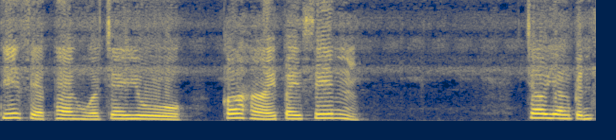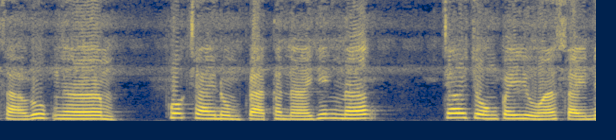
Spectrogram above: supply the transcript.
ที่เสียดแทงหัวใจอยู่ ก็หายไปสิ้น เจ้ายังเป็นสาวรูปงาม พวกชายหนุ่มปรารถนายิ่งนัก เจ้าจงไปอยู่อาศัยใน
